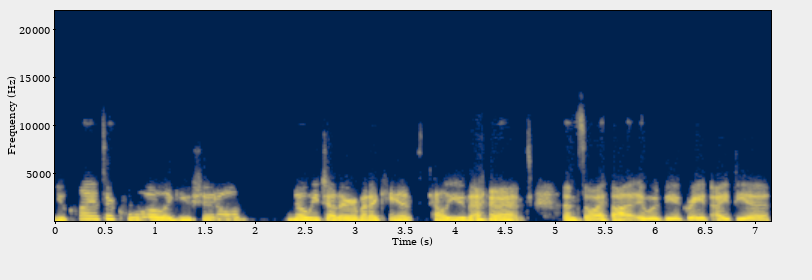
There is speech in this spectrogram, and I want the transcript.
you clients are cool. Like, you should all know each other, but I can't tell you that. And so I thought it would be a great idea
